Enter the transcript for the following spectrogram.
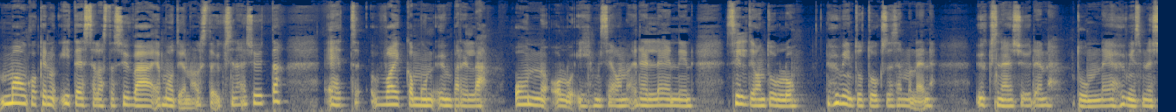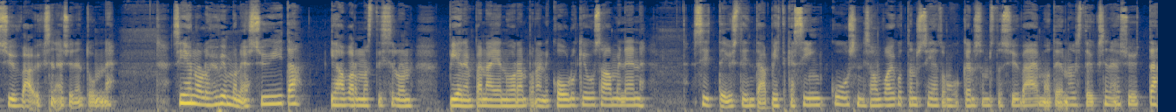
mä oon kokenut itse sellaista syvää emotionaalista yksinäisyyttä, että vaikka mun ympärillä on ollut ihmisiä, on edelleen, niin silti on tullut hyvin tutuksi semmoinen yksinäisyyden tunne ja hyvin semmoinen syvä yksinäisyyden tunne. Siihen on ollut hyvin monia syitä, ihan varmasti silloin pienempänä ja nuorempana niin koulukiusaaminen – sitten justiin tämä pitkä sinkkuus, niin se on vaikuttanut siihen, että on kokenut semmoista syvää emotionaalista yksinäisyyttä.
